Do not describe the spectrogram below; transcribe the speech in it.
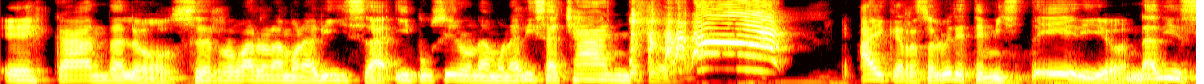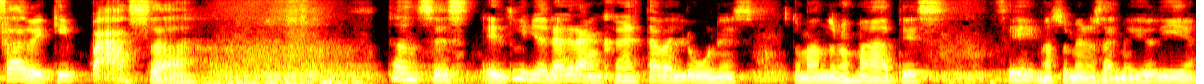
escándalo, se robaron la Mona Lisa y pusieron una Mona Lisa chancho. Hay que resolver este misterio, nadie sabe qué pasa. Entonces, el dueño de la granja estaba el lunes tomando unos mates, ¿sí? más o menos al mediodía.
